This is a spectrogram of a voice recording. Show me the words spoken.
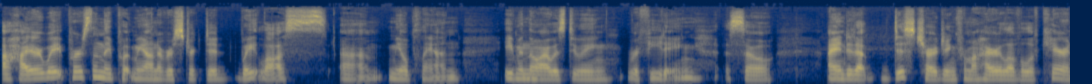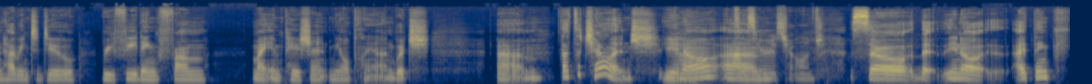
a higher weight person, they put me on a restricted weight loss um, meal plan, even though I was doing refeeding. So I ended up discharging from a higher level of care and having to do refeeding from my inpatient meal plan, which um, that's a challenge, you Yeah, know. It's a Um, serious challenge. so that you know, I think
